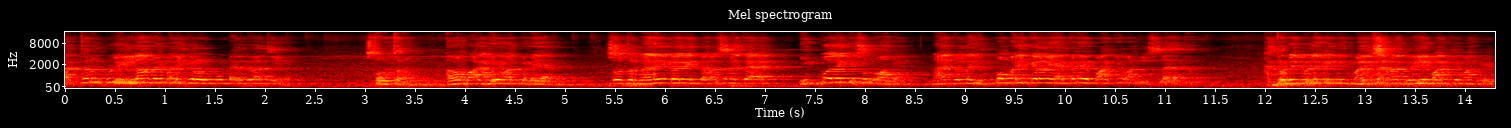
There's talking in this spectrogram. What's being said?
கத்தருக்குள் இல்லாமல் மறிக்கிறவர்கள் கூட்டம் இருக்கதான் செய்யும்? ஸ்தோத்திரம். அவன் பாக்கியவான் கிடையாது. ஸ்தோத்திரம். நிறைய பேர் இந்த வசனத்தை இப்போதைக்கு சொல்லுவாங்க. நான் சொல்ல இப்போ மறிக்கிறவன் ஏற்கனவே பாக்கியவான் லிஸ்ட்ல இருக்கான் கத்தோடைய பிள்ளைகள் இன்னைக்கு மறிச்சாங்க பெரிய பாக்கியவான்கள்.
